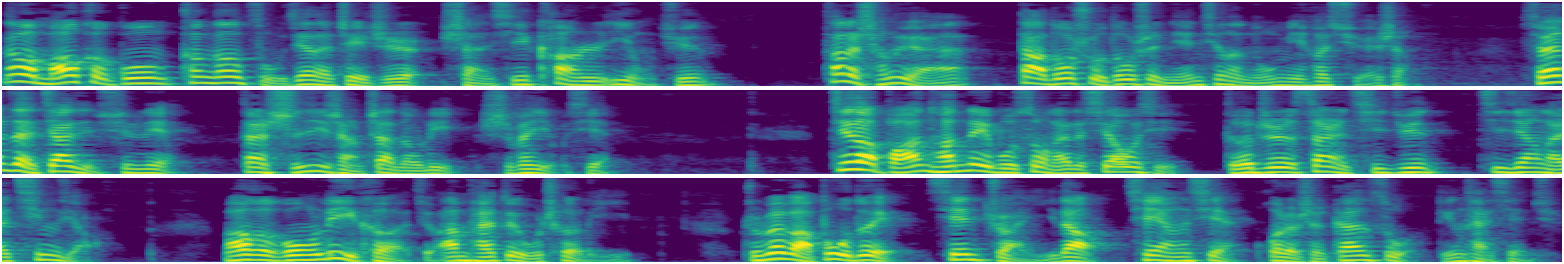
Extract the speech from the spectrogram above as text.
那么，毛克功刚刚组建的这支陕西抗日义勇军，他的成员大多数都是年轻的农民和学生，虽然在加紧训练，但实际上战斗力十分有限。接到保安团内部送来的消息，得知三十七军即将来清剿，毛克功立刻就安排队伍撤离，准备把部队先转移到千阳县或者是甘肃灵台县去。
